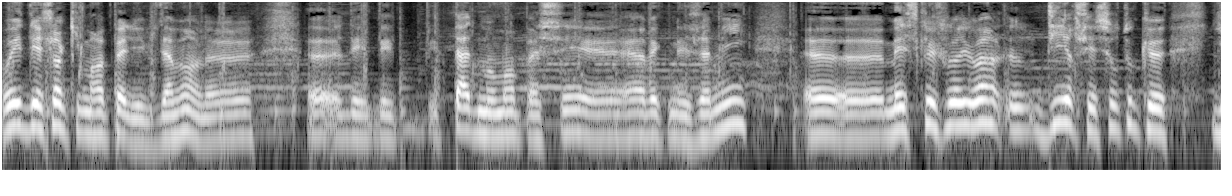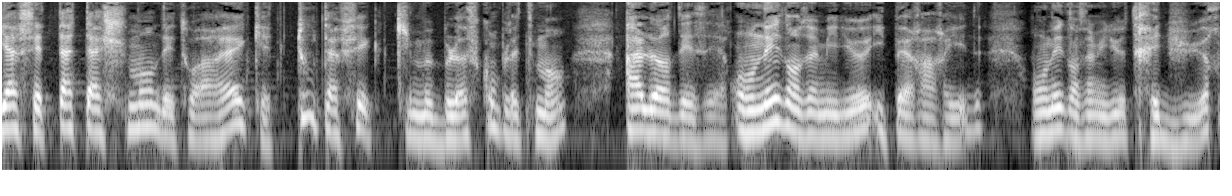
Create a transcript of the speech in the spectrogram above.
Oui, des gens qui me rappellent évidemment le- euh, des, des- des tas de moments passés euh, avec mes amis. Euh, mais ce que je voulais voir- euh, dire, c'est surtout que il y a cet attachement des Touaregs qui est tout à fait, qui me bluffe complètement à leur désert. On est dans un milieu hyper aride, on est dans un milieu très dur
